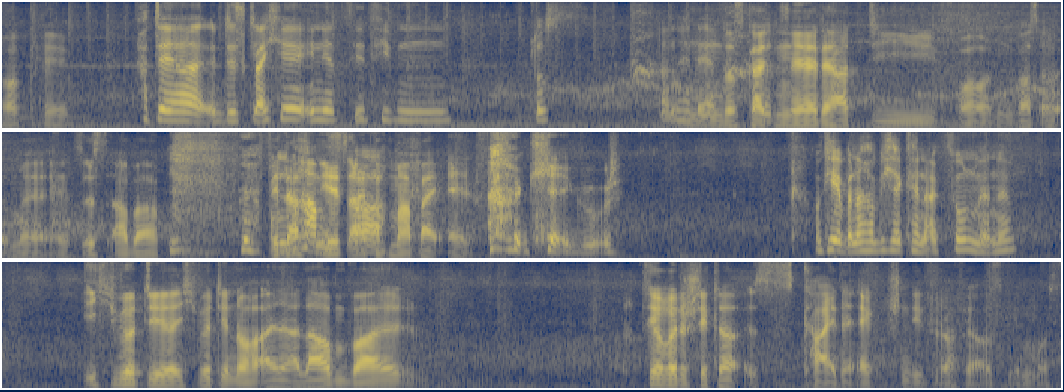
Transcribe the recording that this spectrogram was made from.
okay. Hat der das gleiche Initiativen plus? Dann hätte er. Hm, Das galt, 14. nee, der hat die von was auch immer er jetzt ist, aber wir lassen ihn jetzt Hamster. einfach mal bei elf. Okay, gut. Okay, aber dann habe ich ja keine Aktion mehr, ne? Ich würde dir, ich würd dir noch eine erlauben, weil theoretisch steht da, ist keine Action, die du dafür ausgeben musst.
